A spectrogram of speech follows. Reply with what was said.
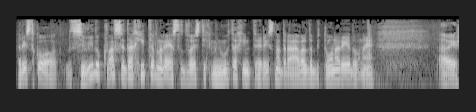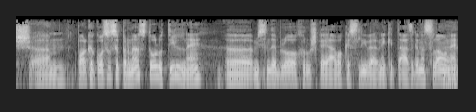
res tako, si videl, kva se da hitro narediti v 20 minutah in te res nadrajali, da bi to naredil, ne? A veš, um, pol kako so se pri nas to lotili, ne? Uh, mislim, da je bilo hruška jabolke slive ali neki tazga naslov, ne?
